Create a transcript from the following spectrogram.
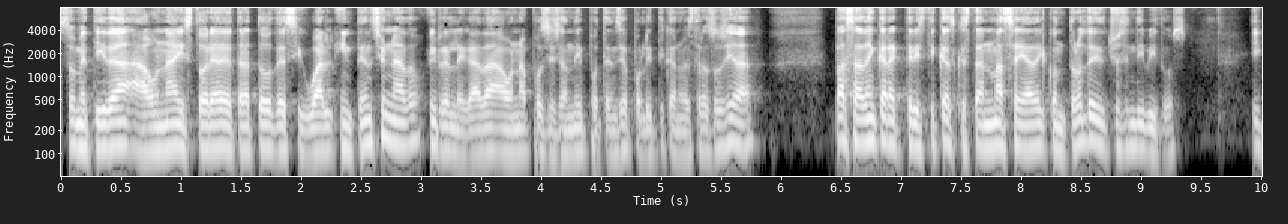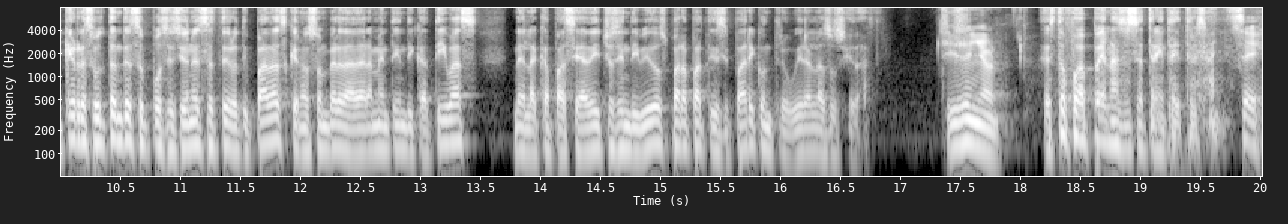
sometida a una historia de trato desigual intencionado y relegada a una posición de impotencia política en nuestra sociedad, basada en características que están más allá del control de dichos individuos y que resultan de suposiciones estereotipadas que no son verdaderamente indicativas de la capacidad de dichos individuos para participar y contribuir a la sociedad. Sí, señor. Esto fue apenas hace 33 años. Sí.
